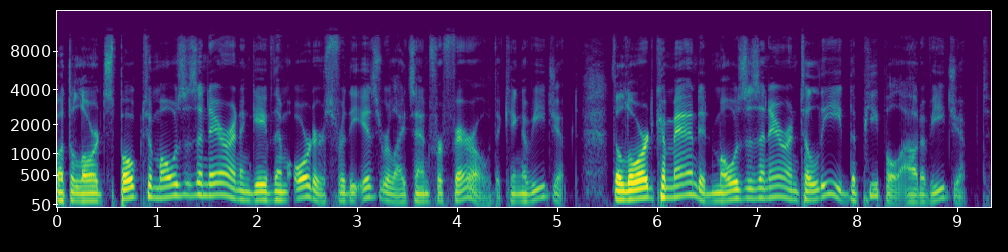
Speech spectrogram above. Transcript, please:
But the Lord spoke to Moses and Aaron and gave them orders for the Israelites and for Pharaoh, the king of Egypt. The Lord commanded Moses and Aaron to lead the people out of Egypt.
